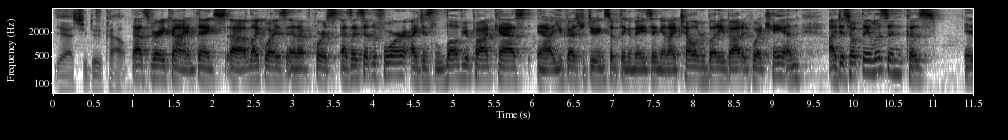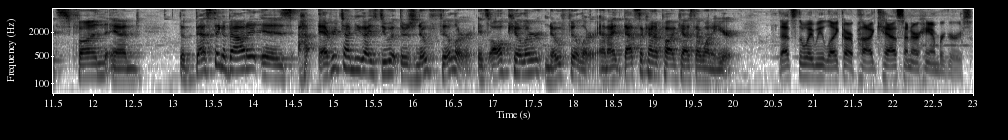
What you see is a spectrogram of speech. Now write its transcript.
Yes, you do, Kyle. That's very kind. Thanks. Uh, likewise. And of course, as I said before, I just love your podcast. Uh, you guys are doing something amazing, and I tell everybody about it who I can. I just hope they listen because it's fun. And the best thing about it is uh, every time you guys do it, there's no filler. It's all killer, no filler. And I, that's the kind of podcast I want to hear. That's the way we like our podcasts and our hamburgers.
